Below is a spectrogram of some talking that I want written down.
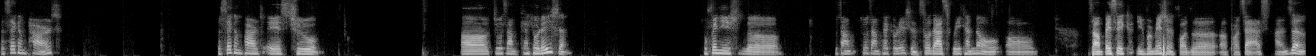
the second part, the second part is to uh, do some calculation to finish the do some do some calculation so that we can know uh, some basic information for the uh, process. And then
